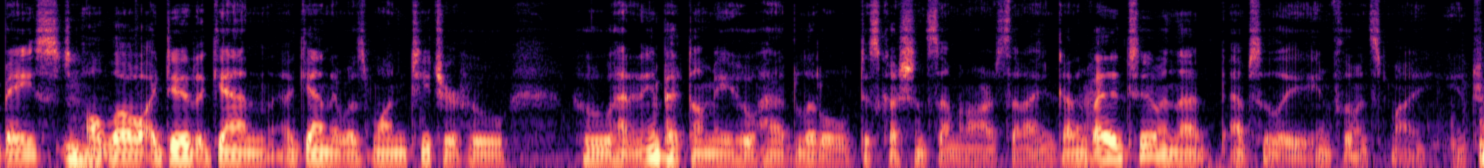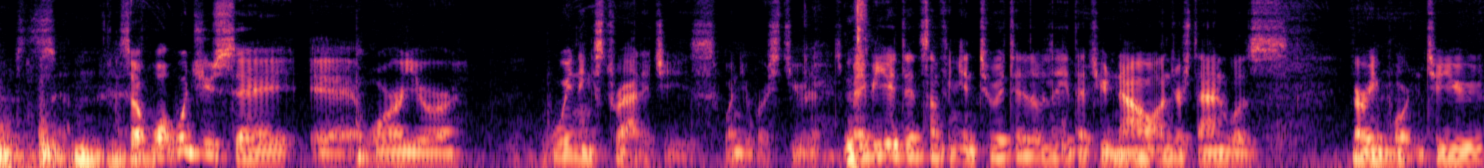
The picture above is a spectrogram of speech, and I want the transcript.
based. Mhm. Although I did again, again, there was one teacher who who had an impact on me, who had little discussion seminars that I got invited to, and that absolutely influenced my interests. Yeah. Mm. So what would you say uh, were your winning strategies when you were students? It's- Maybe you did something intuitively that you now understand was very Mm. important to you.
